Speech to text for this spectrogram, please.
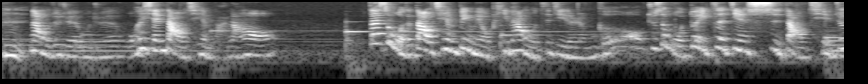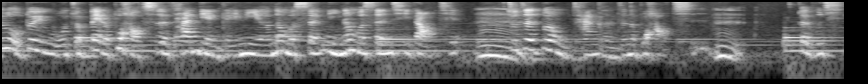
嗯，那我就觉得，我觉得我会先道歉吧，然后，但是我的道歉并没有批判我自己的人格哦，就是我对这件事道歉，就是我对于我准备了不好吃的餐点给你而那么生你那么生气道歉。嗯，就这顿午餐可能真的不好吃。嗯，对不起，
